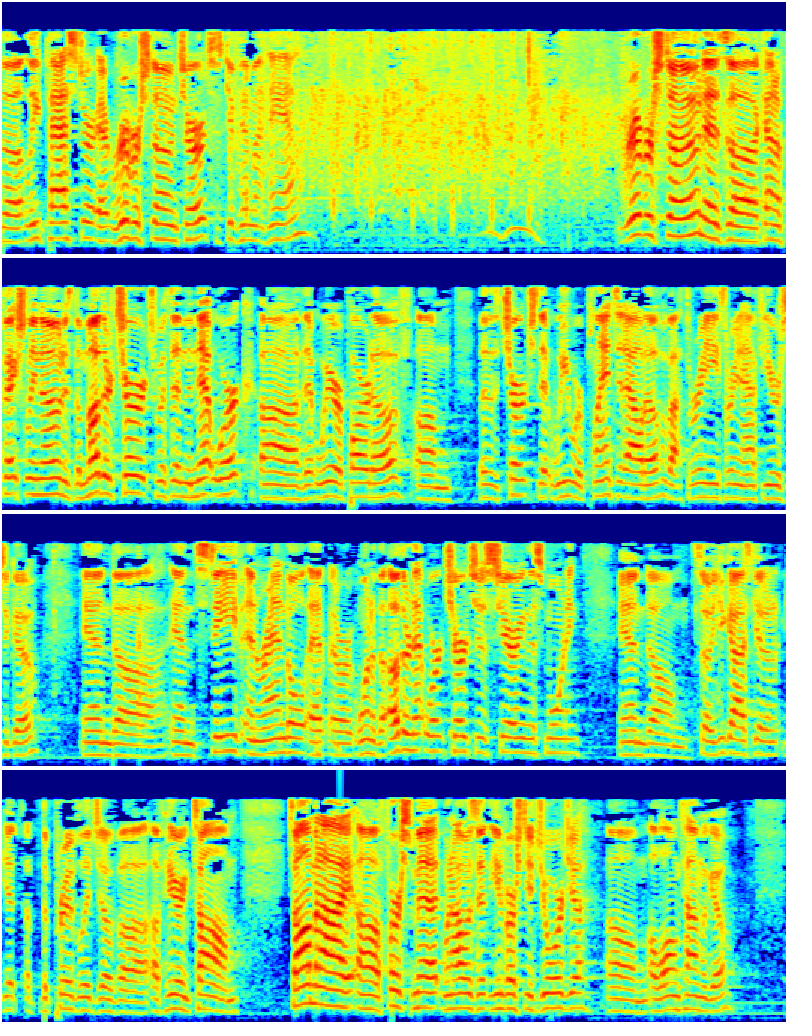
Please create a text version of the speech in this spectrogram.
the lead pastor at Riverstone Church. Let's give him a hand. Riverstone is uh, kind of affectionately known as the mother church within the network uh, that we're a part of. Um, the church that we were planted out of about three, three and a half years ago. And uh, and Steve and Randall at are one of the other network churches sharing this morning. And um, so you guys get get the privilege of uh, of hearing Tom. Tom and I uh, first met when I was at the University of Georgia um, a long time ago.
